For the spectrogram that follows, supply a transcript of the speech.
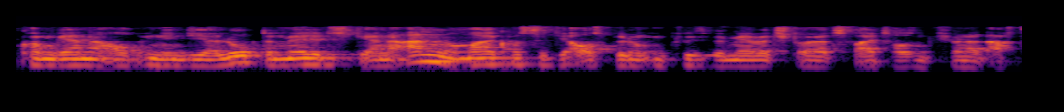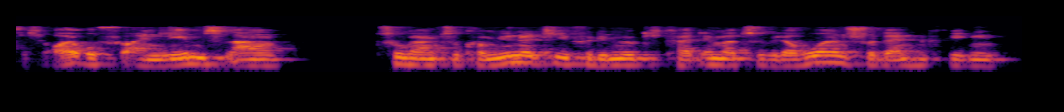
komm gerne auch in den Dialog, dann melde dich gerne an. Normal kostet die Ausbildung inklusive Mehrwertsteuer 2480 Euro für einen lebenslangen Zugang zur Community, für die Möglichkeit immer zu wiederholen. Studenten kriegen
